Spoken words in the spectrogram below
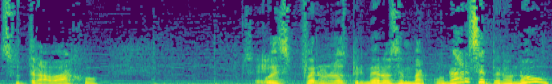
su trabajo, Sí. pues fueron los primeros en vacunarse, pero no.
